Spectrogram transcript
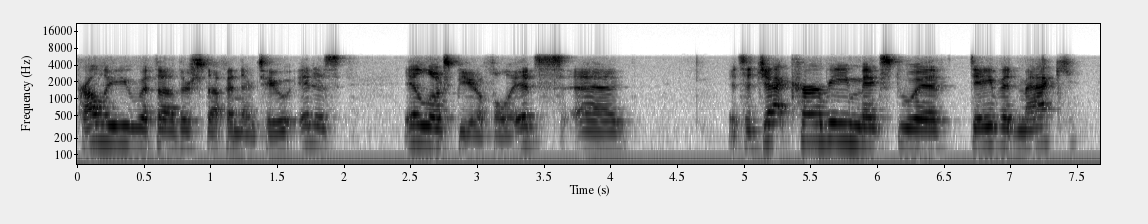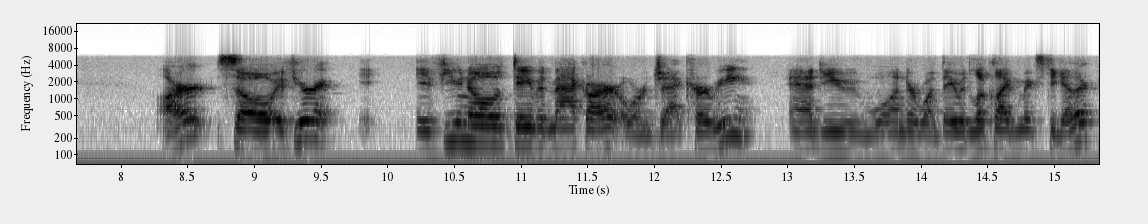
probably with other stuff in there too. It is. It looks beautiful. It's uh, it's a Jack Kirby mixed with David Mack art. So if you're if you know David Mack art or Jack Kirby and you wonder what they would look like mixed together,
